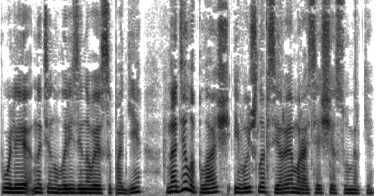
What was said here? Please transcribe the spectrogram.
Полли натянула резиновые сапоги, надела плащ и вышла в серые моросящие сумерки.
